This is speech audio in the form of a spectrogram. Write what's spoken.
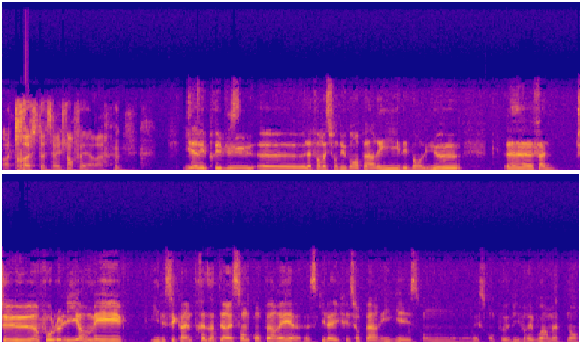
Ah, Trust, ça va être l'enfer. Il avait prévu euh, la formation du Grand Paris, des banlieues. Euh, Enfin, il faut le lire, mais il c'est quand même très intéressant de comparer euh, ce qu'il a écrit sur Paris et ce qu'on et ce qu'on peut vivre et voir maintenant.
